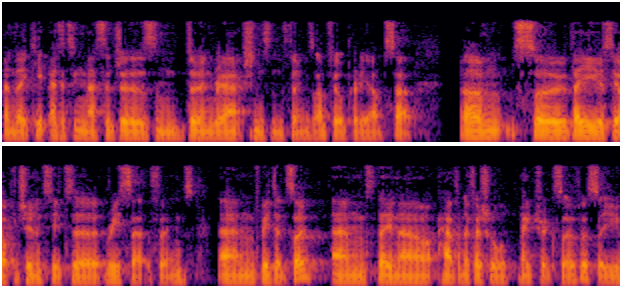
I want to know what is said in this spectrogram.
and they keep editing messages and doing reactions and things, I'd feel pretty upset. Um, so they used the opportunity to reset things, and we did so. And they now have an official Matrix server, so you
